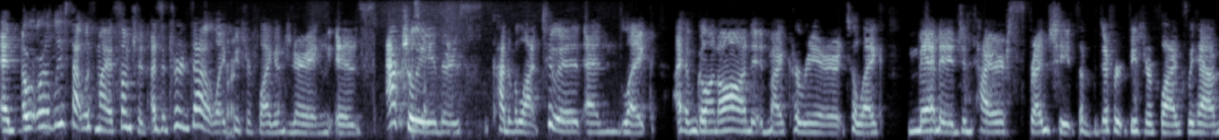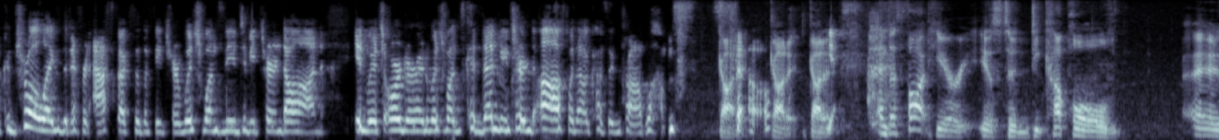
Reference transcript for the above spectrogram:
and or at least that was my assumption. As it turns out like right. feature flag engineering is actually there's kind of a lot to it. And like i have gone on in my career to like manage entire spreadsheets of the different feature flags we have controlling the different aspects of the feature which ones need to be turned on in which order and which ones can then be turned off without causing problems. Got so, it got it. Got it. yes. and the thought here is to decouple uh,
